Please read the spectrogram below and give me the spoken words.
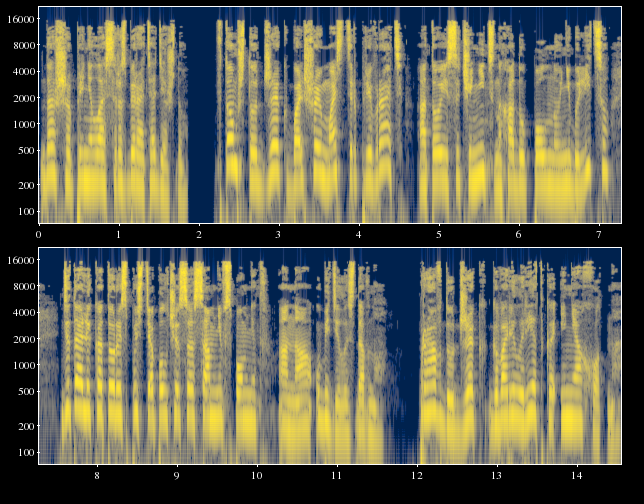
Даша принялась разбирать одежду. В том, что Джек — большой мастер приврать, а то и сочинить на ходу полную небылицу, детали которой спустя полчаса сам не вспомнит, она убедилась давно. Правду Джек говорил редко и неохотно.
